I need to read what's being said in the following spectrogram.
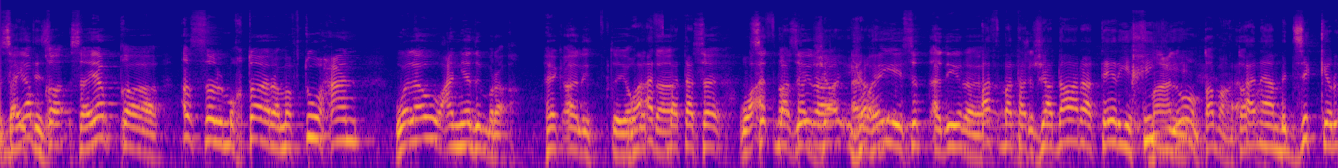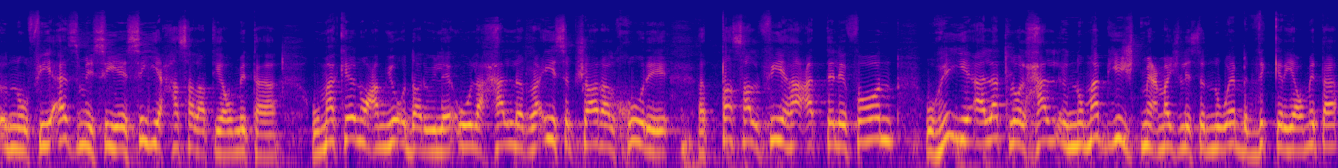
سيبقى سيبقى قصر المختاره مفتوحا ولو عن يد امرأة. هيك قالت يومتها وأثبتت وأثبتت ج... وهي ست أديرة أثبتت جدا. جدارة تاريخية. معلوم طبعا طبعا. أنا بتذكر أنه في أزمة سياسية حصلت يومتها. وما كانوا عم يقدروا يلاقوا لها حل. الرئيس بشارة الخوري اتصل فيها على التليفون وهي قالت له الحل إنه ما بيجتمع مجلس النواب بتذكر يومتها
